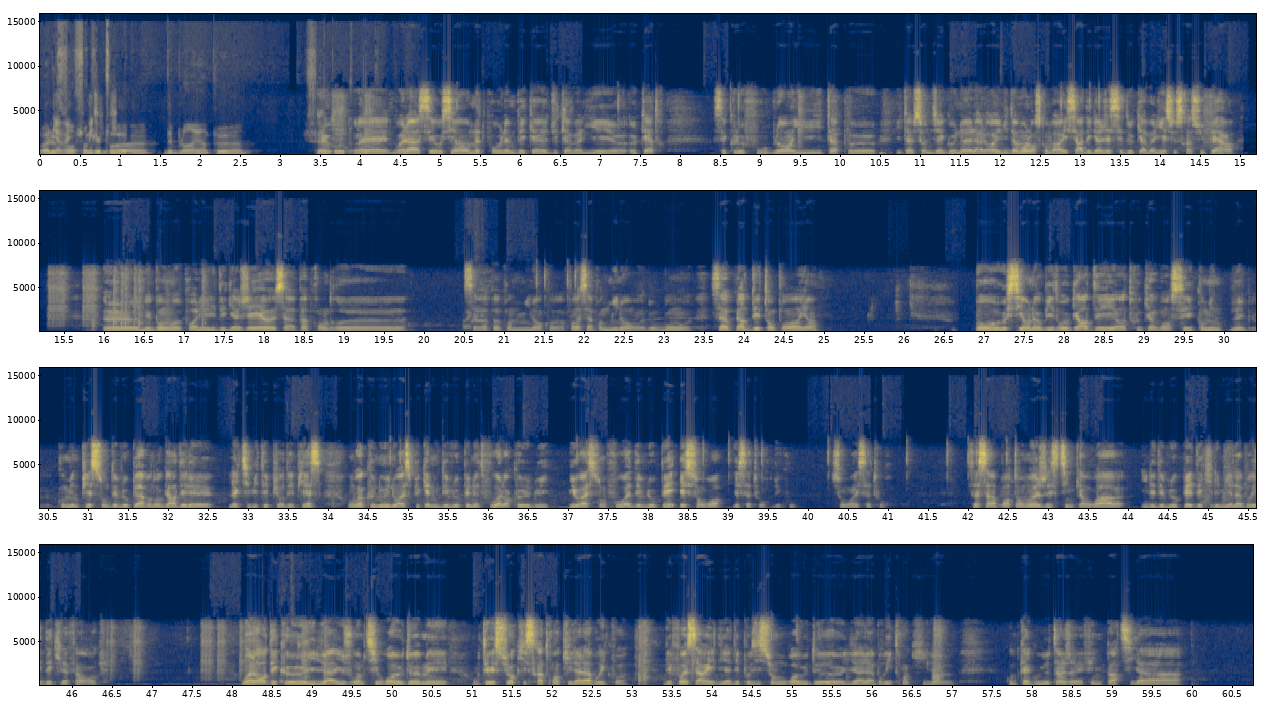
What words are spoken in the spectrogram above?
Ouais, le mécanique. Fianchetto euh, des blancs est un peu. C'est Le- un peu autour ouais, voilà, c'est aussi un autre problème des, ca- du cavalier euh, E4. C'est que le fou blanc, il tape, euh, il tape sur une diagonale. Alors évidemment, lorsqu'on va réussir à dégager ces deux cavaliers, ce sera super. Euh, mais bon, euh, pour aller les dégager, euh, ça va pas prendre, euh, ça va pas prendre 1000 ans quoi. Enfin, ça va prendre 1000 ans. hein. Donc bon, euh, ça va perdre des temps pour rien. Bon, aussi, on a oublié de regarder un truc avant, c'est combien de, de pièces sont développées avant de regarder l'activité pure des pièces. On voit que nous, il ne reste plus qu'à nous développer notre fou, alors que lui, il reste son fou à développer et son roi, et sa tour, du coup. Son roi et sa tour. Ça, c'est important. Moi, j'estime qu'un roi, euh, il est développé dès qu'il est mis à l'abri, dès qu'il a fait un roc. Ou alors dès qu'il joue un petit roi E2, mais où t'es sûr qu'il sera tranquille à l'abri, quoi. Des fois, ça arrive, il y a des positions où roi E2, euh, il est à l'abri, tranquille. euh. Contre Kagouyotin, j'avais fait une partie à,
